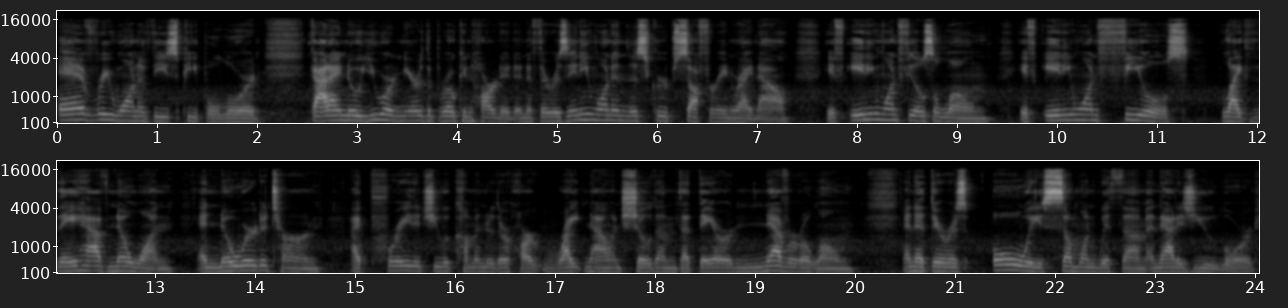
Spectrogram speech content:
every one of these people, Lord. God, I know you are near the brokenhearted. And if there is anyone in this group suffering right now, if anyone feels alone, if anyone feels like they have no one and nowhere to turn, I pray that you would come into their heart right now and show them that they are never alone and that there is always someone with them, and that is you, Lord.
